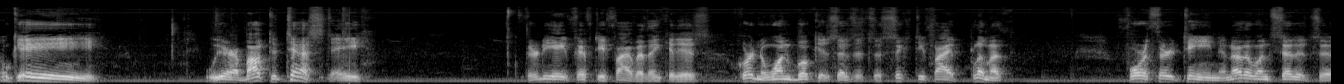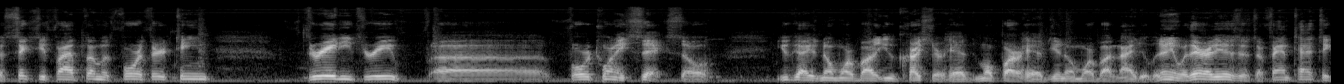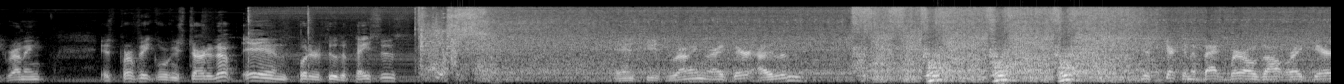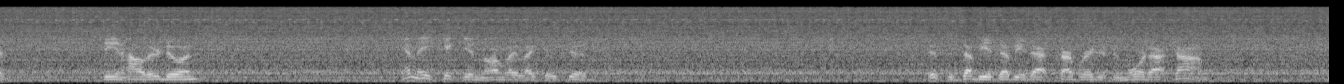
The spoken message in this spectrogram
Okay, we are about to test a 3855, I think it is. According to one book, it says it's a 65 Plymouth 413. Another one said it's a 65 Plymouth 413 383 uh, 426. So you guys know more about it. You Chrysler heads, Mopar heads, you know more about it than I do. But anyway, there it is. It's a fantastic running. It's perfect. We're going to start it up and put her through the paces. And she's running right there, island. Just checking the back barrels out right there. Seeing how they're doing. And they kick in normally like they should. This is www.carburetorsandmore.com.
